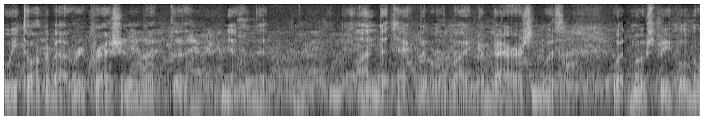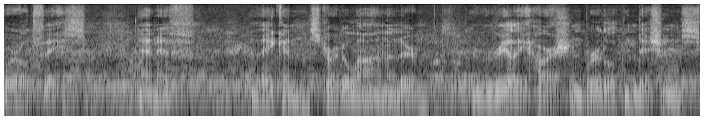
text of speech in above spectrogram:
we talk about repression, but uh, you know, that undetectable by comparison with what most people in the world face. And if they can struggle on under really harsh and brutal conditions,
